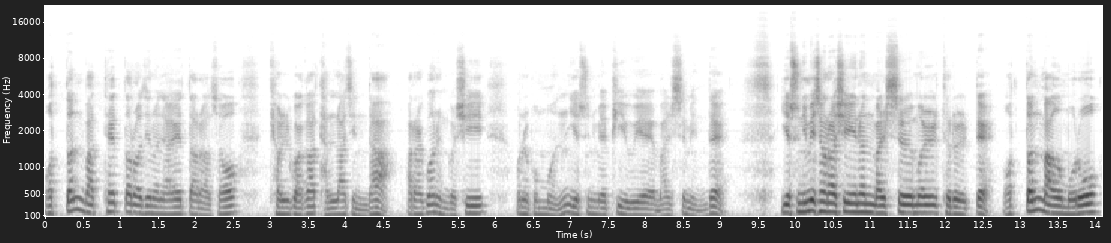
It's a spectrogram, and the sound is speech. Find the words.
어떤 밭에 떨어지느냐에 따라서 결과가 달라진다라고 하는 것이 오늘 본문 예수님의 비유의 말씀인데 예수님이 전하시는 말씀을 들을 때 어떤 마음으로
